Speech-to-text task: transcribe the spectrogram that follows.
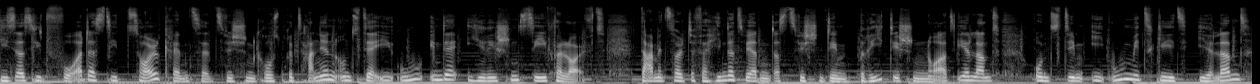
Dieser sieht vor, dass die Zollgrenze zwischen Großbritannien und der EU in der irischen See verläuft. Damit sollte verhindert werden, dass zwischen dem britischen Nordirland und dem EU-Mitglied Irland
